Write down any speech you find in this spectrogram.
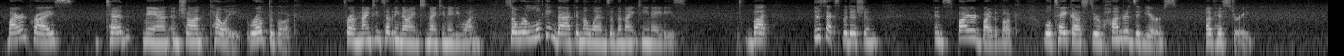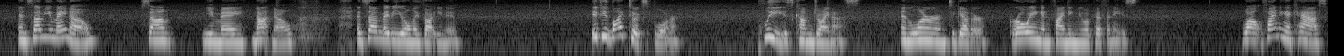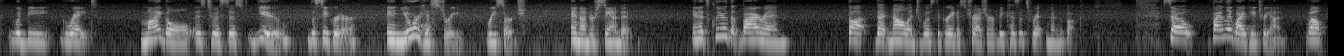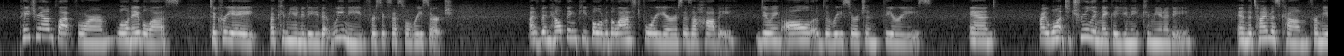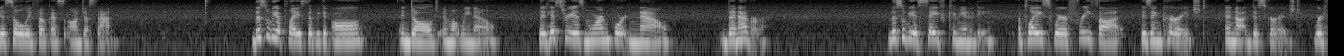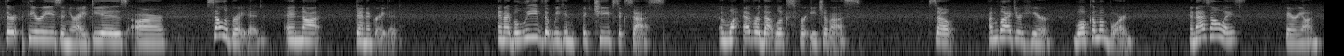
Byron Preiss, Ted Mann, and Sean Kelly wrote the book from 1979 to 1981. So we're looking back in the lens of the 1980s. But this expedition, inspired by the book, will take us through hundreds of years of history. And some you may know, some you may not know, and some maybe you only thought you knew. If you'd like to explore, please come join us and learn together growing and finding new epiphanies. While finding a cask would be great, my goal is to assist you, the secreter, in your history research and understand it. And it's clear that Byron thought that knowledge was the greatest treasure because it's written in the book. So, finally, why Patreon? Well, Patreon platform will enable us to create a community that we need for successful research. I've been helping people over the last four years as a hobby, doing all of the research and theories. And I want to truly make a unique community. And the time has come for me to solely focus on just that. This will be a place that we can all indulge in what we know. That history is more important now than ever. This will be a safe community, a place where free thought is encouraged and not discouraged, where th- theories and your ideas are celebrated and not denigrated. And I believe that we can achieve success and whatever that looks for each of us. So I'm glad you're here. Welcome aboard. And as always, ferry on.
